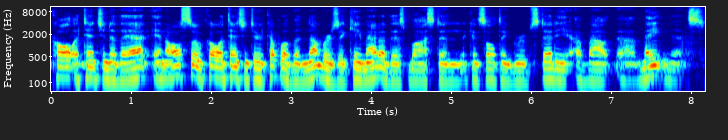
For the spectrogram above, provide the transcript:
call attention to that and also call attention to a couple of the numbers that came out of this Boston Consulting Group study about uh, maintenance.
